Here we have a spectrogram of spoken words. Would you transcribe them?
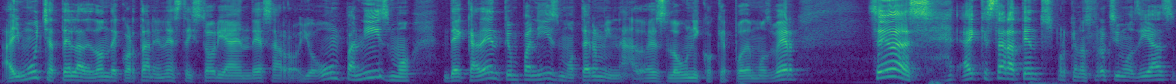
hay mucha tela de donde cortar en esta historia en desarrollo. Un panismo decadente, un panismo terminado, es lo único que podemos ver. Señores, hay que estar atentos porque en los próximos días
